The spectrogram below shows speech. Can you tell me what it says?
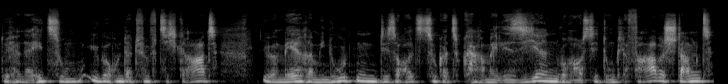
durch eine Erhitzung über 150 Grad über mehrere Minuten diese Holzzucker zu karamellisieren, woraus die dunkle Farbe stammt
